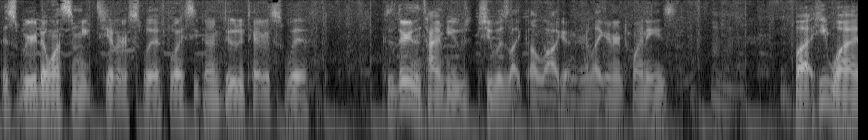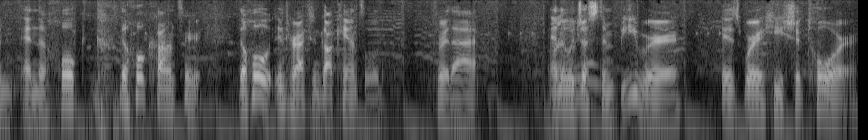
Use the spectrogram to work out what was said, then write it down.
this weirdo wants to meet Taylor Swift. What is he gonna do to Taylor Swift? Because during the time he was, she was like a lot younger, like in her 20s mm-hmm. But he won, and the whole the whole concert, the whole interaction got canceled for that. And then with Justin Bieber is where he should tour.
